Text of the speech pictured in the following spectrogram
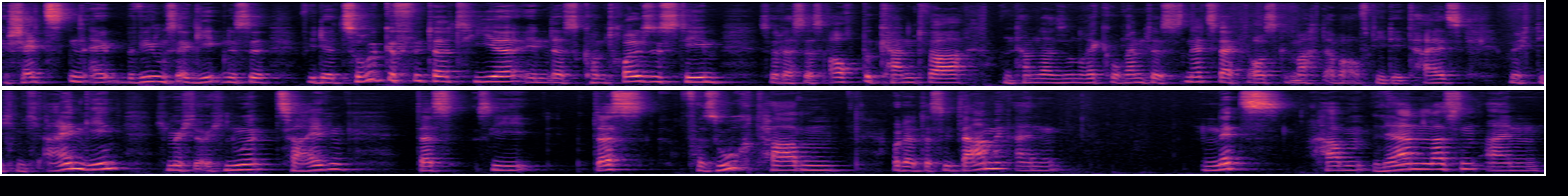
geschätzten Bewegungsergebnisse wieder zurückgefüttert hier in das Kontrollsystem, sodass das auch bekannt war und haben da so ein rekurrentes Netzwerk draus gemacht, aber auf die Details möchte ich nicht eingehen. Ich möchte euch nur zeigen, dass sie das versucht haben oder dass sie damit ein Netz haben lernen lassen, einen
